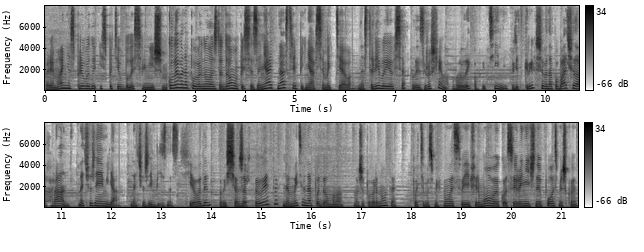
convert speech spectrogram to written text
Переймання з приводу іспитів були сильнішими. Коли вона повернулась додому після занять, настрій піднявся миттєво. На столі виявився лист грошима, велик офіційний. Відкривши, вона побачила грант на чуже ім'я на чужий бізнес. Ще один. Ви що жартуєте? На мить вона подумала, може повернути? потім усміхнулася своєю фірмовою косо-іронічною посмішкою.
